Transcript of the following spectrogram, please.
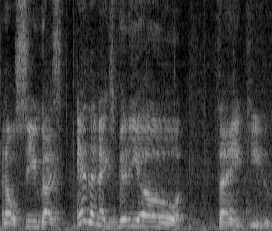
and I will see you guys in the next video. Thank you.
